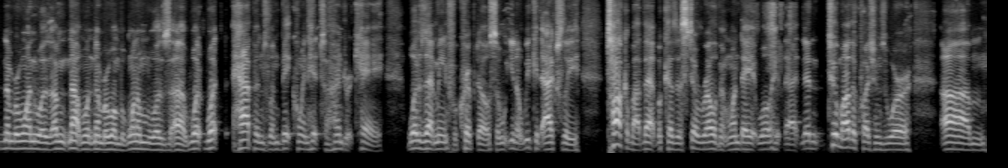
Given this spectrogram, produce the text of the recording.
number one was I'm not one, number one, but one of them was uh, what what happens when Bitcoin hits 100k? What does that mean for crypto? So you know we could actually talk about that because it's still relevant. One day it will hit that. And then two of my other questions were um,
